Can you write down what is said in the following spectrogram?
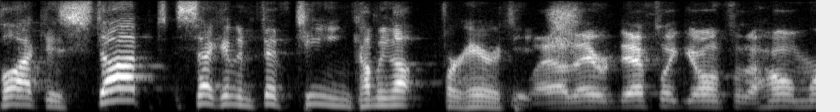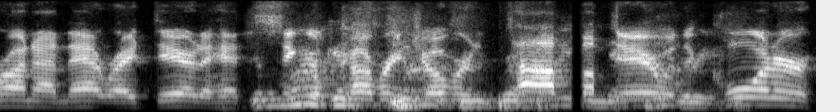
clock is stopped. Second and 15 coming up for Heritage. Well, they were definitely going for the home run on that right there. They had the single coverage over the top up there with the corner.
